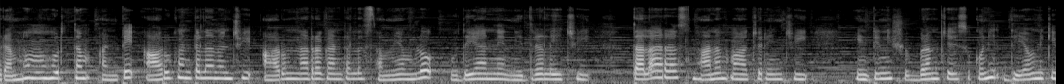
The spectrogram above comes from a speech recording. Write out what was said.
బ్రహ్మ ముహూర్తం అంటే ఆరు గంటల నుంచి ఆరున్నర గంటల సమయంలో ఉదయాన్నే నిద్రలేచి తలారా స్నానం ఆచరించి ఇంటిని శుభ్రం చేసుకుని దేవునికి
